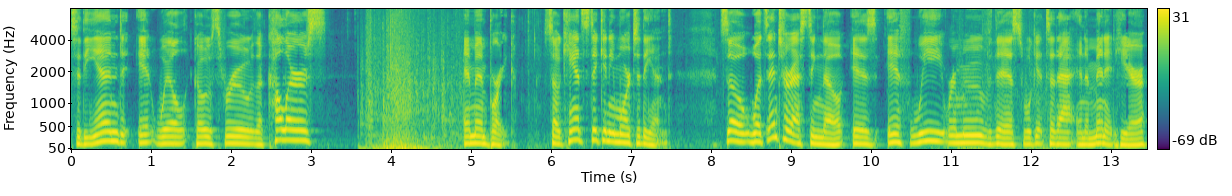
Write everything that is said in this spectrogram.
to the end. It will go through the colors and then break. So can't stick anymore to the end. So what's interesting though is if we remove this, we'll get to that in a minute here,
